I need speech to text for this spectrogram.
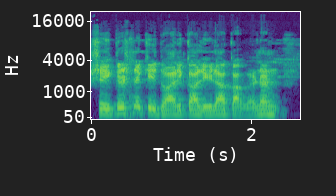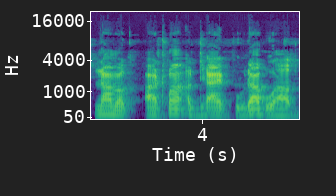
श्री कृष्ण की द्वारिका लीला का वर्णन नामक आठवां अध्याय पूरा हुआ।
